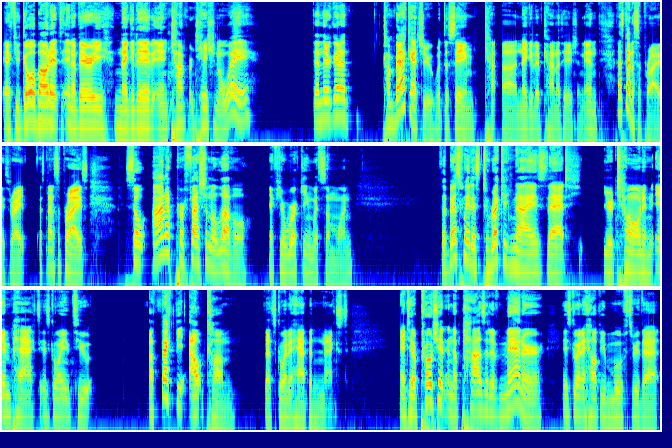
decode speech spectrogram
if you go about it in a very negative and confrontational way, then they're going to come back at you with the same uh, negative connotation. And that's not a surprise, right? That's not a surprise. So, on a professional level, if you're working with someone, the best way is to recognize that your tone and impact is going to affect the outcome that's going to happen next. And to approach it in a positive manner is going to help you move through that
